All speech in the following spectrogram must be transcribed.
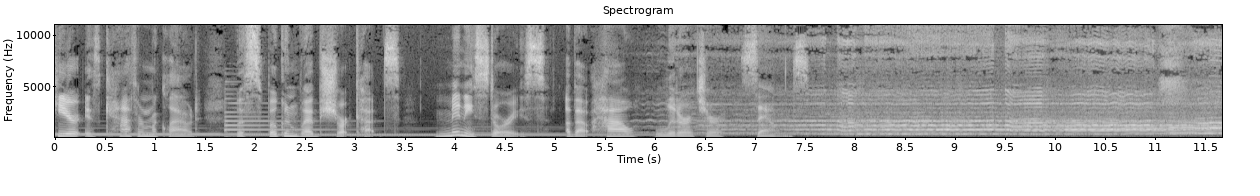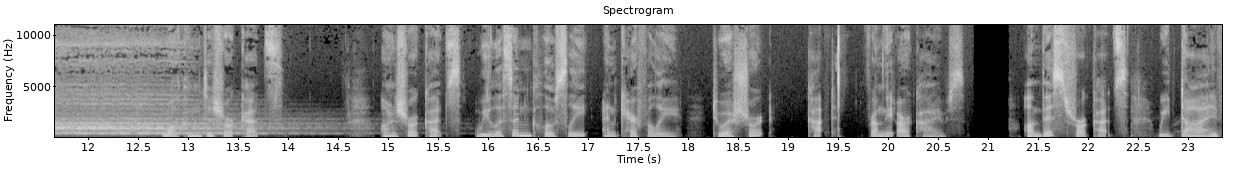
here is Katherine McLeod with Spoken Web Shortcuts, mini stories about how literature sounds. Welcome to Shortcuts. On Shortcuts, we listen closely and carefully to a short cut from the archives. On this Shortcuts, we dive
